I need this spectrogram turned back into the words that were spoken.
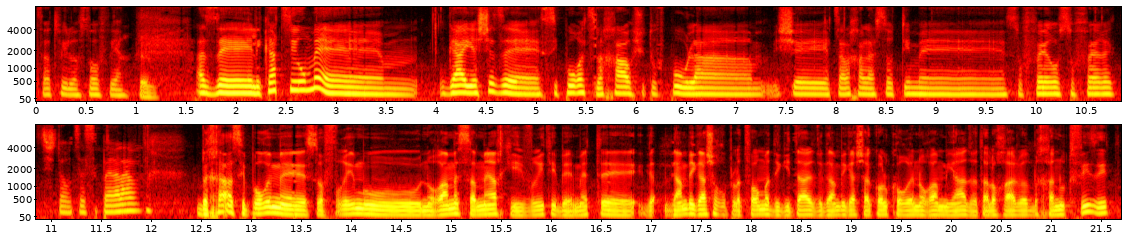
קצת פילוסופיה. כן. אז uh, לקראת סיום, uh, גיא, יש איזה סיפור הצלחה או שיתוף פעולה שיצא לך לעשות עם uh, סופר או סופרת שאתה רוצה לספר עליו? בכלל, הסיפור עם אה, סופרים הוא נורא משמח, כי עברית היא באמת, אה, גם בגלל שאנחנו פלטפורמה דיגיטלית וגם בגלל שהכל קורה נורא מיד ואתה לא חייב להיות בחנות פיזית,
